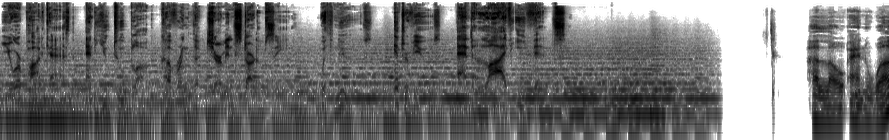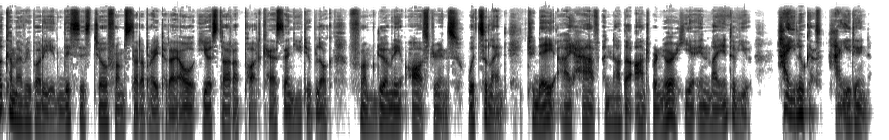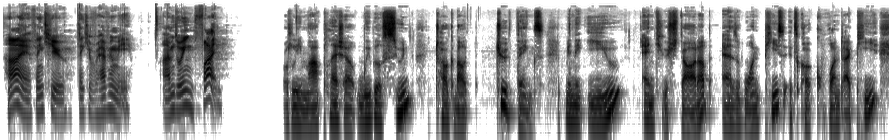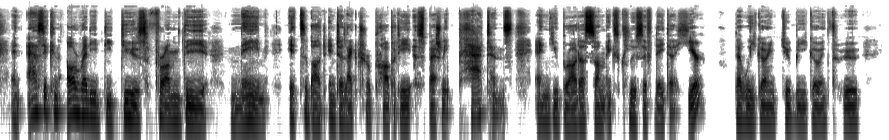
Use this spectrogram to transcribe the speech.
your podcast and YouTube blog covering the German startup scene with news, interviews, and live events. Hello and welcome everybody. This is Joe from StartupRad.io, your startup podcast and YouTube blog from Germany, Austria, and Switzerland. Today I have another entrepreneur here in my interview. Hi, Lucas. How you doing? Hi, thank you. Thank you for having me. I'm doing fine. Totally my pleasure. We will soon talk about two things, meaning you and your startup as one piece. It's called Quant IP. And as you can already deduce from the name, it's about intellectual property, especially patents. And you brought us some exclusive data here that we're going to be going through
